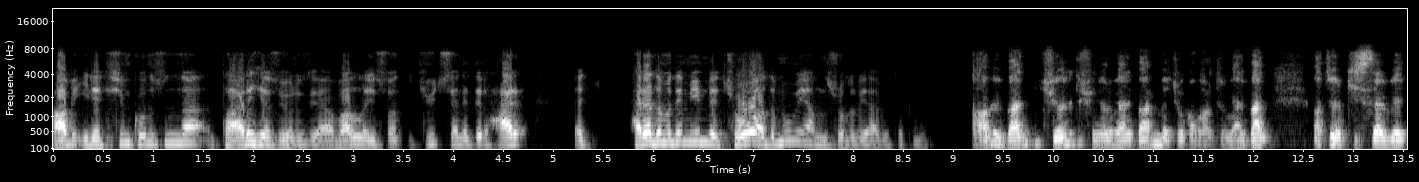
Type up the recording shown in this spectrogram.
Abi iletişim konusunda tarih yazıyoruz ya. Vallahi son 2-3 senedir her her adımı demeyeyim de çoğu adımı mı yanlış olur ya bir takımın? Abi ben şöyle düşünüyorum yani ben mi çok abartıyorum. Yani ben atıyorum kişisel bir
